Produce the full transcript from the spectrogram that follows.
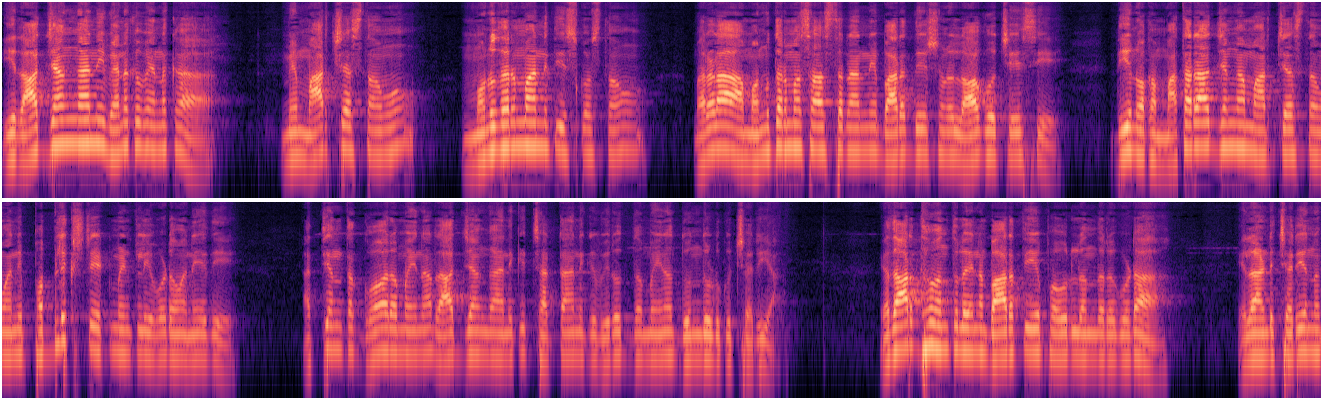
ఈ రాజ్యాంగాన్ని వెనక వెనక మేము మార్చేస్తాము మనుధర్మాన్ని తీసుకొస్తాము మరలా ఆ మనుధర్మ శాస్త్రాన్ని భారతదేశంలో లాగో చేసి దీని ఒక మత రాజ్యంగా మార్చేస్తామని పబ్లిక్ స్టేట్మెంట్లు ఇవ్వడం అనేది అత్యంత ఘోరమైన రాజ్యాంగానికి చట్టానికి విరుద్ధమైన దుందుడుకు చర్య. యథార్థవంతులైన భారతీయ పౌరులందరూ కూడా ఇలాంటి చర్యను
